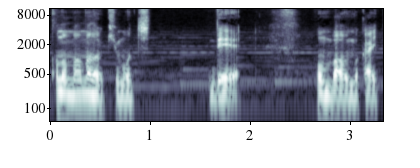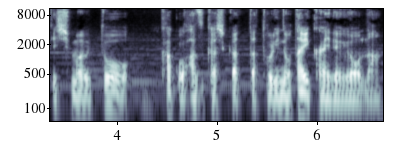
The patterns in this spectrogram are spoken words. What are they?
このままの気持ちで本番を迎えてしまうと、過去恥ずかしかった鳥の大会のような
